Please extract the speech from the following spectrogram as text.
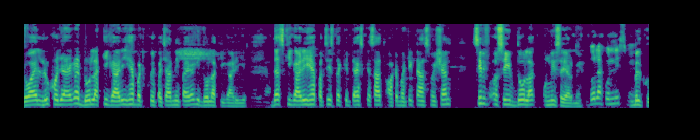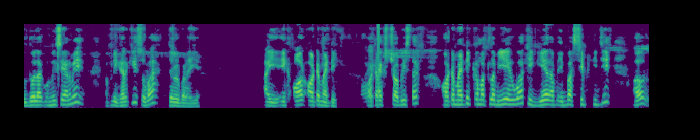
रॉयल लुक हो जाएगा। दो लाख की गाड़ी है बट कोई पहचान नहीं पाएगा कि दो लाख की गाड़ी है। दस की गाड़ी है पच्चीस तक के टैक्स के साथ ऑटोमेटिक ट्रांसमिशन सिर्फ़ और सिर्फ़ दो लाख उन्नीस हज़ार में। दो लाख उन्नीस बिल्कुल दो लाख उन्नीस हज़ार में अपनी घर की सुबह ज़रूर बढ़ाइए। आइए एक और ऑटोमेटिक और टैक्स चौबीस तक। ऑटोमेटिक का मतलब ये हुआ कि गियर आप एक बार शिफ्ट कीजिए और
